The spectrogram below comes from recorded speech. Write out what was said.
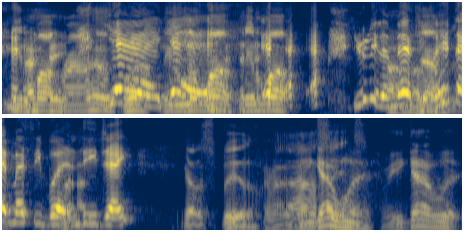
We need a mop around here. Yeah, Need a yeah. little mop. Need a mop. You need a messy. okay. Hit that messy button, Well, I- DJ. Got a spill. Uh, Aisle we got six. one. We got what?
